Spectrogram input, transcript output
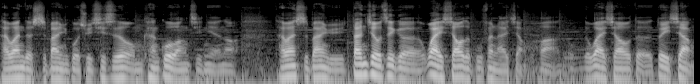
台湾的石斑鱼过去。其实我们看过往几年哦，台湾石斑鱼单就这个外销的部分来讲的话，我们的外销的对象，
